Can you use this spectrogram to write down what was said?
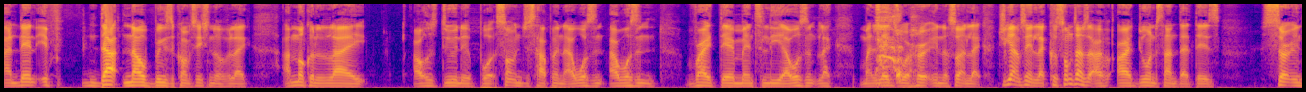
And then if that now brings the conversation of like, I'm not gonna lie, I was doing it, but something just happened. I wasn't, I wasn't right there mentally. I wasn't like my legs were hurting or something. Like, do you get what I'm saying? Like, because sometimes I, I do understand that there's certain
